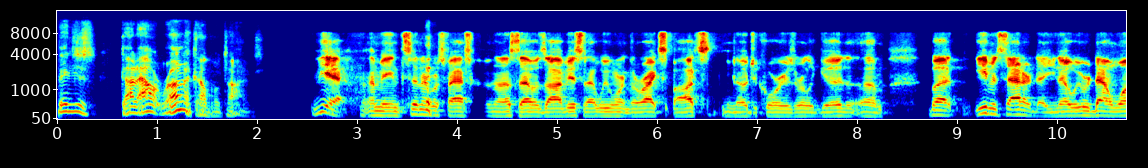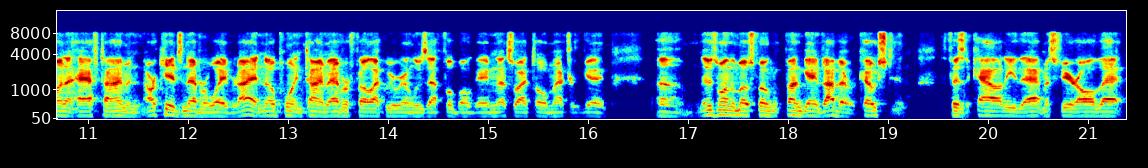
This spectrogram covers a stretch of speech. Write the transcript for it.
They just got outrun a couple times. Yeah, I mean, center was faster than us. That was obvious that we weren't in the right spots. You know, Ja'Cory was really good. Um, but even Saturday, you know, we were down one at halftime, and our kids never wavered. I at no point in time ever felt like we were going to lose that football game. That's why I told them after the game. Um, it was one of the most fun, fun games I've ever coached in. The physicality, the atmosphere, all that.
